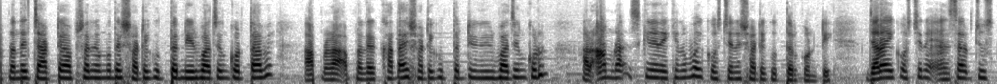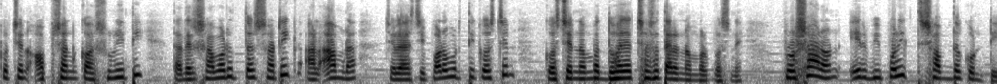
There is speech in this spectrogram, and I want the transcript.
আপনাদের চারটে অপশানের মধ্যে সঠিক উত্তর নির্বাচন করতে হবে। আপনারা আপনাদের খাতায় সঠিক উত্তরটি নির্বাচন করুন আর আমরা স্ক্রিনে দেখে নেব এই কোশ্চেনের সঠিক উত্তর কোনটি। যারা এই কোশ্চেনে অ্যান্সার চুজ করছেন অপশান ক সুনীতি, তাদের সবার উত্তর সঠিক আর আমরা চলে আসছি পরবর্তী কোশ্চেন কোশ্চেন নম্বর দু নম্বর প্রশ্নে। প্রসারণ এর বিপরীত শব্দ কোনটি?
